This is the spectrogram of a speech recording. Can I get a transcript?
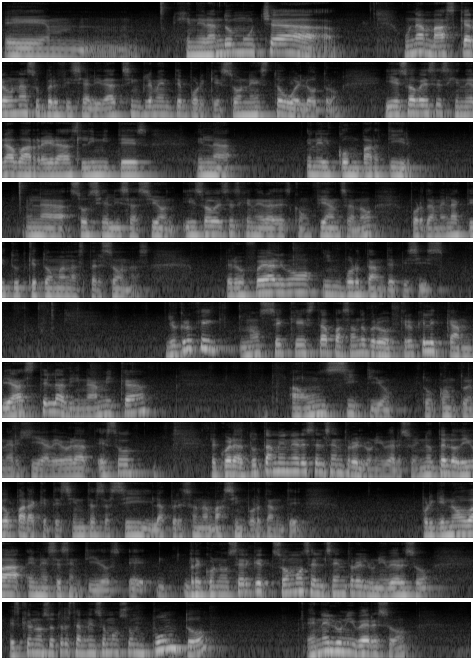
Em, generando mucha una máscara, una superficialidad simplemente porque son esto o el otro. Y eso a veces genera barreras, límites en, la, en el compartir, en la socialización. Y eso a veces genera desconfianza, ¿no? Por también la actitud que toman las personas. Pero fue algo importante, Piscis. Yo creo que no sé qué está pasando, pero creo que le cambiaste la dinámica a un sitio tú con tu energía, de verdad. Eso, recuerda, tú también eres el centro del universo y no te lo digo para que te sientas así la persona más importante, porque no va en ese sentido. Eh, reconocer que somos el centro del universo es que nosotros también somos un punto en el universo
